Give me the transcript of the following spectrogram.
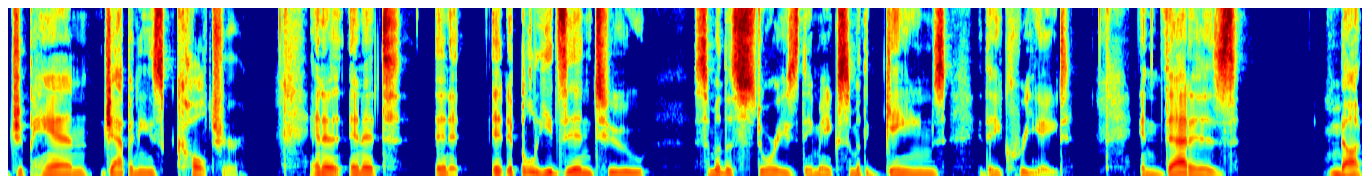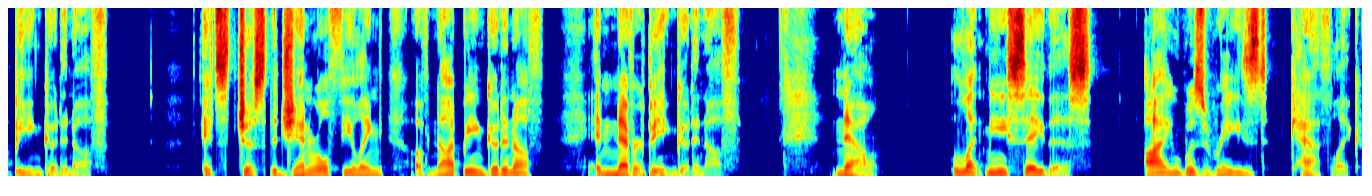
Japan, Japanese culture, and it and it and it it, it bleeds into some of the stories they make, some of the games they create, and that is not being good enough. It's just the general feeling of not being good enough and never being good enough. Now, let me say this I was raised Catholic.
